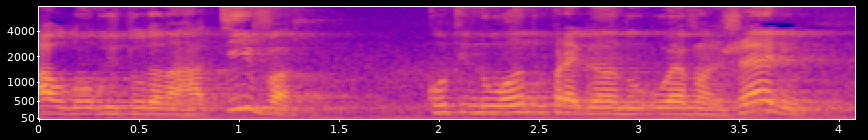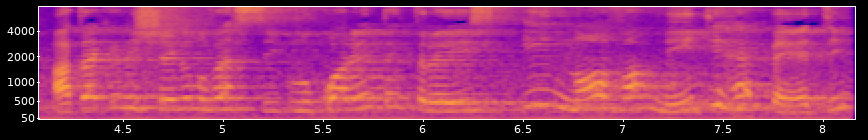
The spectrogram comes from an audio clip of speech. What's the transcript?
ao longo de toda a narrativa, continuando pregando o Evangelho, até que ele chega no versículo 43 e novamente repete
